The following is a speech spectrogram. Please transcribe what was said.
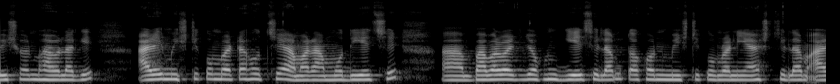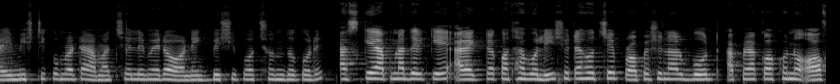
ভীষণ ভালো লাগে। আর এই মিষ্টি কুমড়াটা হচ্ছে আমার আম্মু দিয়েছে। বাবার বাড়িতে যখন গিয়েছিলাম তখন মিষ্টি কুমড়া নিয়ে আসছিলাম। আর এই মিষ্টি কুমড়াটা আমার ছেলেমেয়েরা অনেক বেশি পছন্দ করে। আজকে আপনাদেরকে আরেকটা কথা বলি, সেটা হচ্ছে প্রফেশনাল বোর্ড আপনারা কখনো অফ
